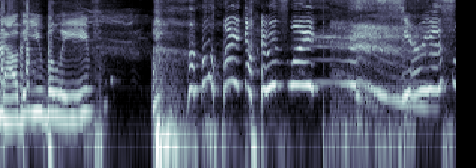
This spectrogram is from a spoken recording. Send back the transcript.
Now that you believe. like I was like, seriously?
